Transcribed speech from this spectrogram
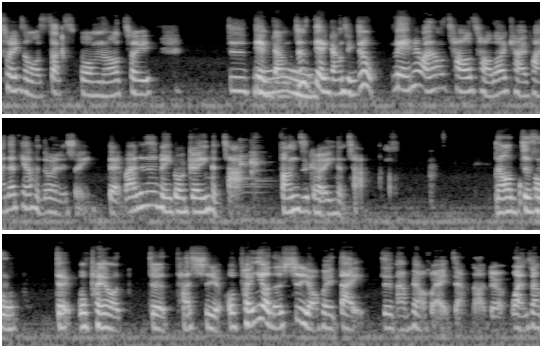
吹什么萨克斯风，然后吹就是电钢，哦就是电钢琴，就每天晚上超吵都在开趴，你在听到很多人的声音。对，反正就是美国隔音很差，房子隔音很差。然后就是、哦对我朋友，就他室友，我朋友的室友会带就是男朋友回来这样，然后就晚上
